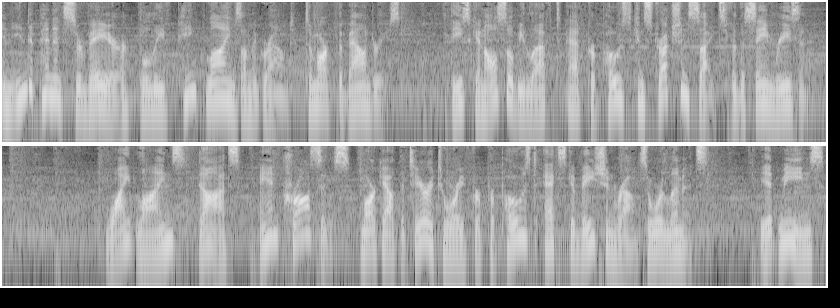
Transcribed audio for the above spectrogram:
an independent surveyor will leave pink lines on the ground to mark the boundaries. These can also be left at proposed construction sites for the same reason. White lines, dots, and crosses mark out the territory for proposed excavation routes or limits. It means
